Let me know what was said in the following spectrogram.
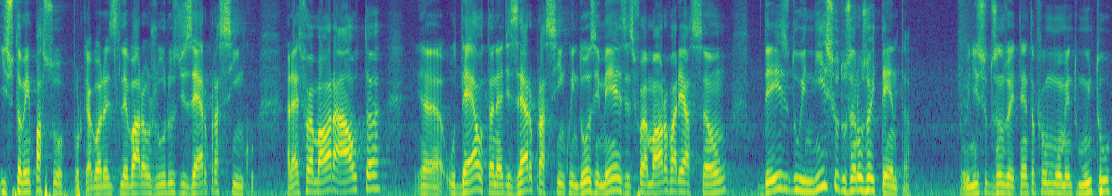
Isso também passou, porque agora eles levaram juros de 0 para 5. Aliás, foi a maior alta, eh, o delta né, de 0 para 5 em 12 meses foi a maior variação desde o início dos anos 80. O início dos anos 80 foi um momento muito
